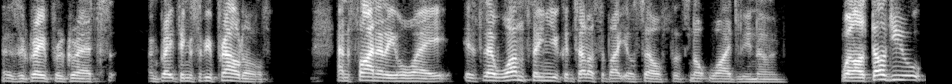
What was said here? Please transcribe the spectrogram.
Those are great regrets and great things to be proud of. And finally, Jorge, is there one thing you can tell us about yourself that's not widely known? Well, I'll tell you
